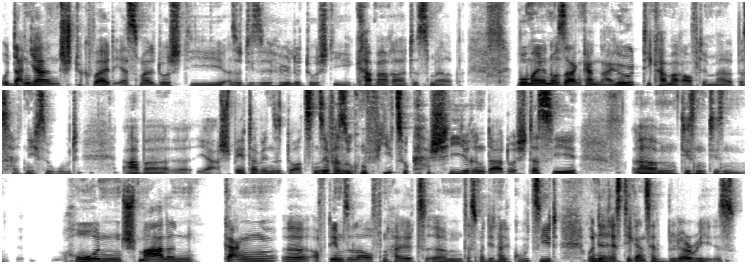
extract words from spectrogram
und dann ja ein Stück weit erstmal durch die, also diese Höhle durch die Kamera des Melp. Wo man ja noch sagen kann, na gut, die Kamera auf dem Melp ist halt nicht so gut. Aber äh, ja, später, wenn sie dort sind, sie versuchen viel zu kaschieren dadurch, dass sie ähm, diesen, diesen hohen, schmalen Gang, äh, auf dem sie laufen, halt, ähm, dass man den halt gut sieht und der Rest die ganze Zeit blurry ist.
